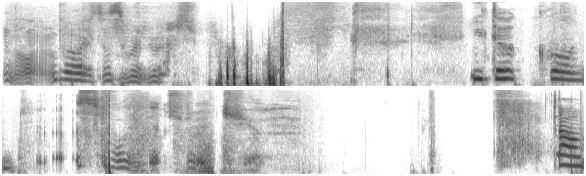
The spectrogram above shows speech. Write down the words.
Bo bardzo zły. I tak kończę swoje życie. Tam.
